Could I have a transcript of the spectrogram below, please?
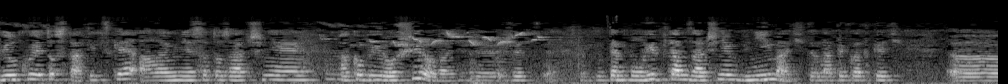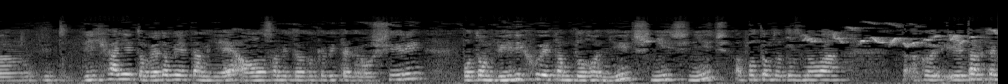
chvíľku je to statické, ale mne sa to začne akoby rozširovať, že, že ten pohyb tam začne vnímať. To napríklad, keď uh, dýchanie, to vedomie tam je a ono sa mi to ako keby tak rozšíri, potom výdychu je tam dlho nič, nič, nič a potom to tu znova ako je tam ten...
